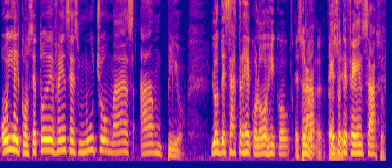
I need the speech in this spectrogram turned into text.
hoy el concepto de defensa es mucho más amplio. Los desastres ecológicos, Eso lo- tam- eh, eso es defensa. Eso, sí.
